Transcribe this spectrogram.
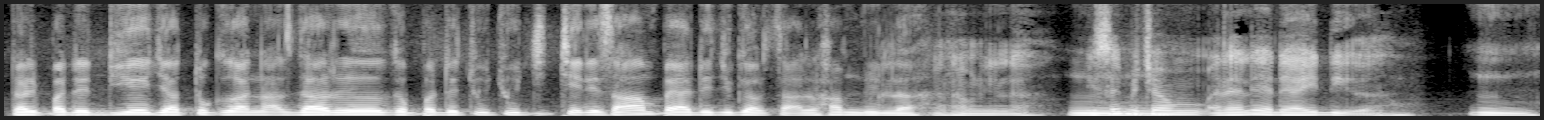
Daripada dia jatuh ke anak saudara kepada cucu cicit dia sampai ada juga ustaz alhamdulillah. Alhamdulillah. Hmm. Hmm. Saya macam alih-alih ada idea. Hmm.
